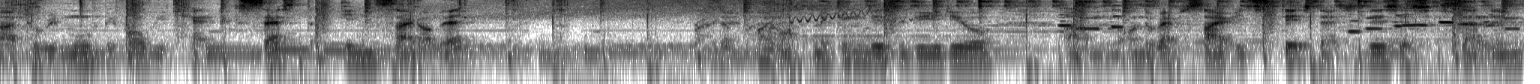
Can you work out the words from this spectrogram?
uh, to remove before we can access the inside of it. The point of making this video um, on the website it states that this is selling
